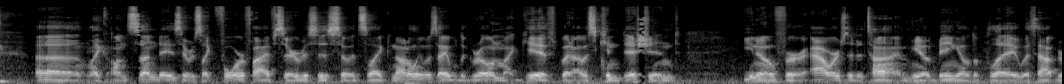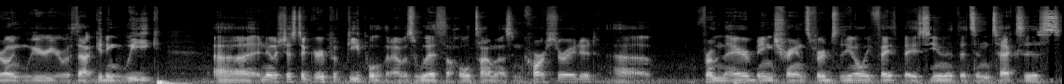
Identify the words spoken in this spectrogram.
uh, like on Sundays, there was like four or five services. So it's like not only was I able to grow in my gift, but I was conditioned, you know, for hours at a time. You know, being able to play without growing weary or without getting weak. Uh, and it was just a group of people that I was with the whole time I was incarcerated. Uh, from there, being transferred to the only faith-based unit that's in Texas.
